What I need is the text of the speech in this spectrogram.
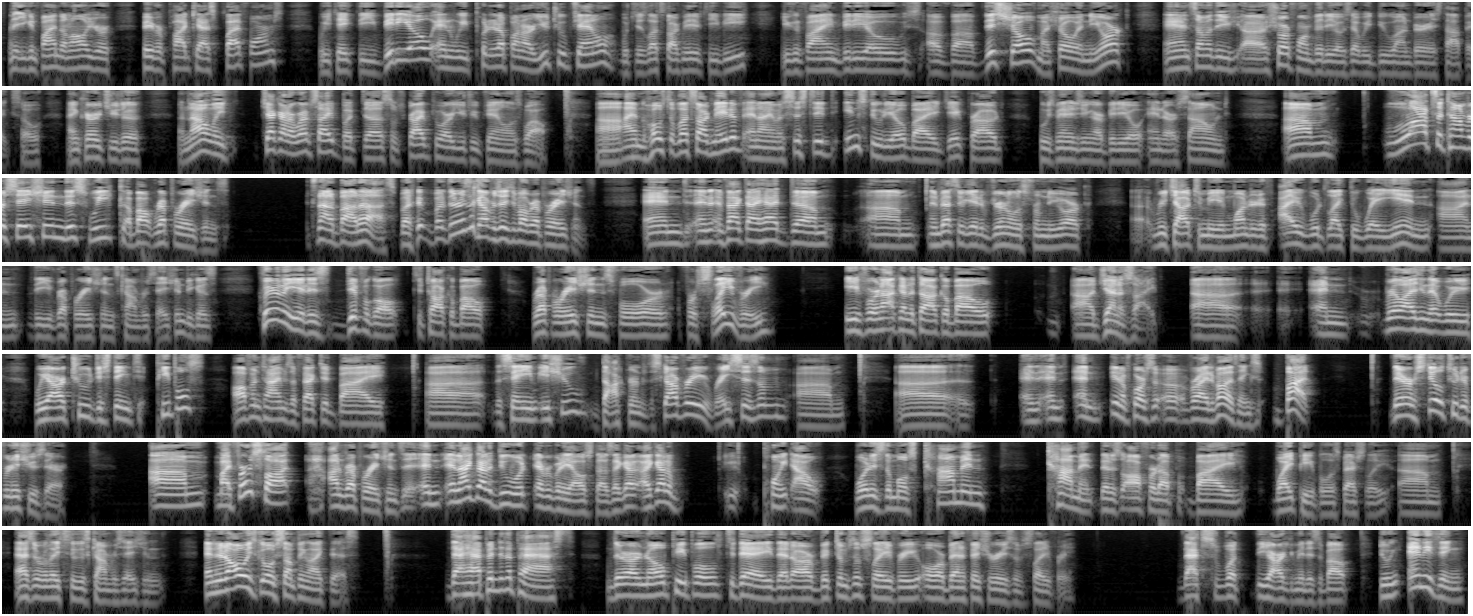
that you can find on all your favorite podcast platforms. We take the video and we put it up on our YouTube channel, which is Let's Talk Native TV. You can find videos of uh, this show, my show in New York, and some of the uh, short form videos that we do on various topics. So I encourage you to not only check out our website, but uh, subscribe to our YouTube channel as well. Uh, I am the host of Let's Talk Native, and I am assisted in studio by Jake Proud, who's managing our video and our sound. Um, lots of conversation this week about reparations. It's not about us, but but there is a conversation about reparations. And and in fact, I had um, um, investigative journalists from New York uh, reach out to me and wondered if I would like to weigh in on the reparations conversation because clearly it is difficult to talk about reparations for for slavery if we're not going to talk about uh, genocide uh, and realizing that we we are two distinct peoples, oftentimes affected by uh, the same issue: doctrine of discovery, racism, um, uh, and and and you know, of course, a variety of other things. But there are still two different issues there. Um, my first thought on reparations, and and I got to do what everybody else does. I got I got to point out what is the most common comment that is offered up by white people, especially um, as it relates to this conversation, and it always goes something like this: "That happened in the past. There are no people today that are victims of slavery or beneficiaries of slavery." That's what the argument is about. Doing anything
